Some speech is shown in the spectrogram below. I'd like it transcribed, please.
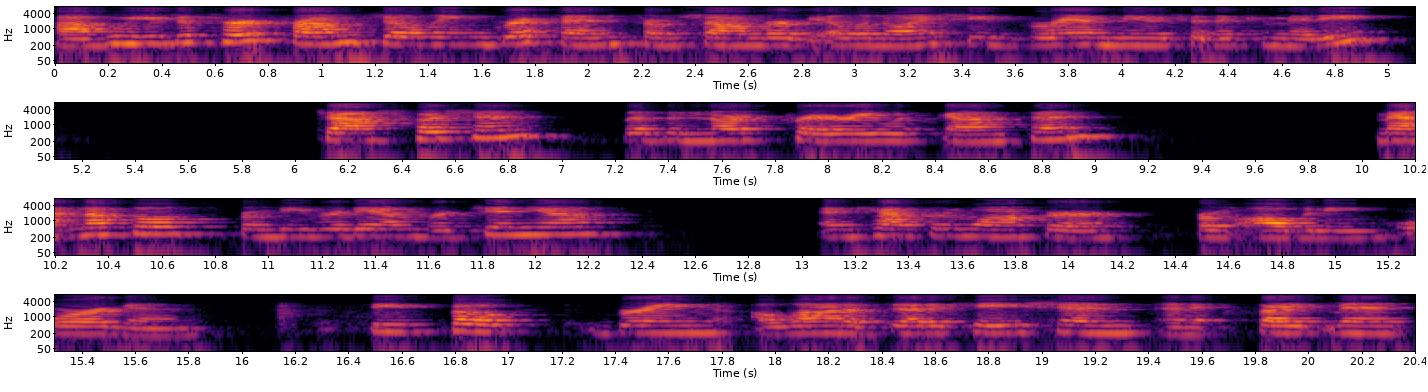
uh, who you just heard from, Jolene Griffin from Schaumburg, Illinois. She's brand new to the committee. Josh Hushin lives in North Prairie, Wisconsin. Matt Knuckles from Beaver Dam, Virginia. And Catherine Walker from Albany, Oregon. These folks bring a lot of dedication and excitement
